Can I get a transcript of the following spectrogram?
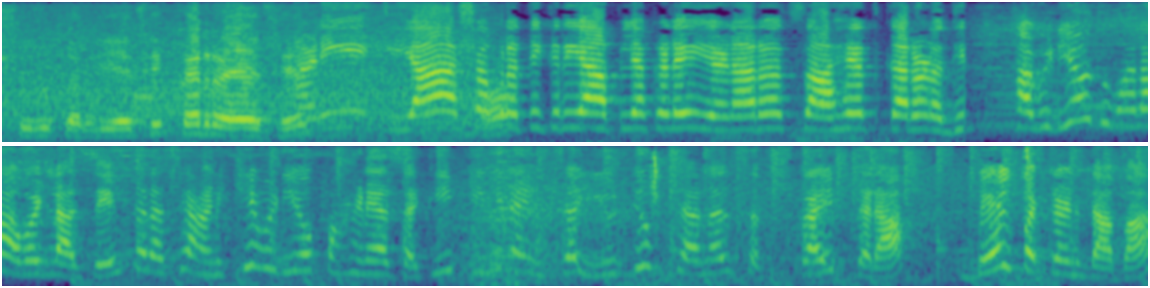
शुरू कर दिए थे कर रहे थे। आणि या अशा प्रतिक्रिया आपल्याकडे येणारच आहेत कारण अधिक हा व्हिडिओ तुम्हाला आवडला असेल तर असे आणखी व्हिडिओ पाहण्यासाठी टीव्ही नाईनचं युट्यूब चॅनल सबस्क्राईब करा बेल बटण दाबा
